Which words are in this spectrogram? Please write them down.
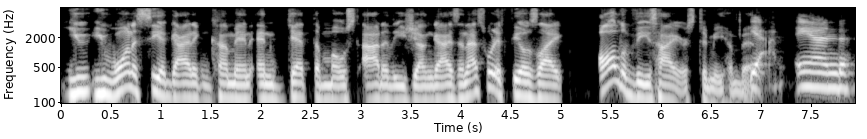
You you want to see a guy that can come in and get the most out of these young guys and that's what it feels like all of these hires to me have been. Yeah and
